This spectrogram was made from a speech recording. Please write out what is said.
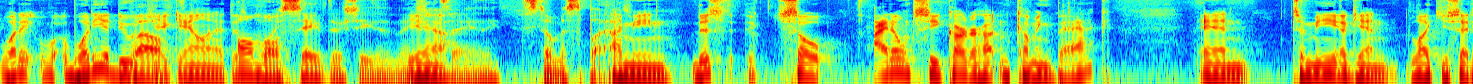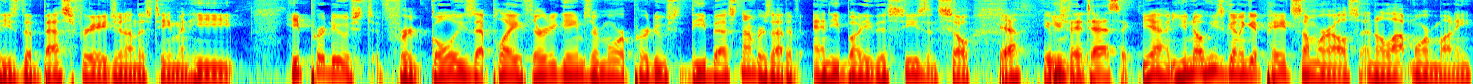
What do, what do you do Well, with Jake Allen at this point? Almost point? saved their season. They Yeah. should say they still missed the playoffs. I mean, this. So I don't see Carter Hutton coming back, and to me, again, like you said, he's the best free agent on this team, and he he produced for goalies that play thirty games or more, produced the best numbers out of anybody this season. So yeah, he was you- fantastic. yeah, you know he's going to get paid somewhere else and a lot more money.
